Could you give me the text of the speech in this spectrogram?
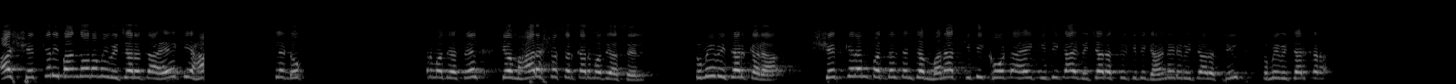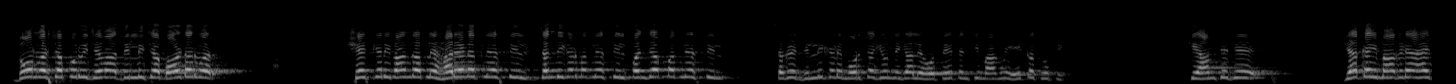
आज शेतकरी बांधवांना मी विचारत आहे की हा आपल्या डोक्यामध्ये असेल किंवा महाराष्ट्र सरकारमध्ये असेल तुम्ही विचार करा शेतकऱ्यांबद्दल त्यांच्या मनात किती खोट आहे किती काय विचार असतील किती घाणेडे विचार असतील तुम्ही विचार करा. दोन वर्षापूर्वी जेव्हा दिल्लीच्या बॉर्डरवर शेतकरी बांधव आपले हरियाणातले असतील चंदीगड मधले असतील पंजाब मधले असतील सगळे दिल्लीकडे मोर्चा घेऊन निघाले होते. त्यांची मागणी एकच होती की आमचे जे ज्या काही मागण्या आहेत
